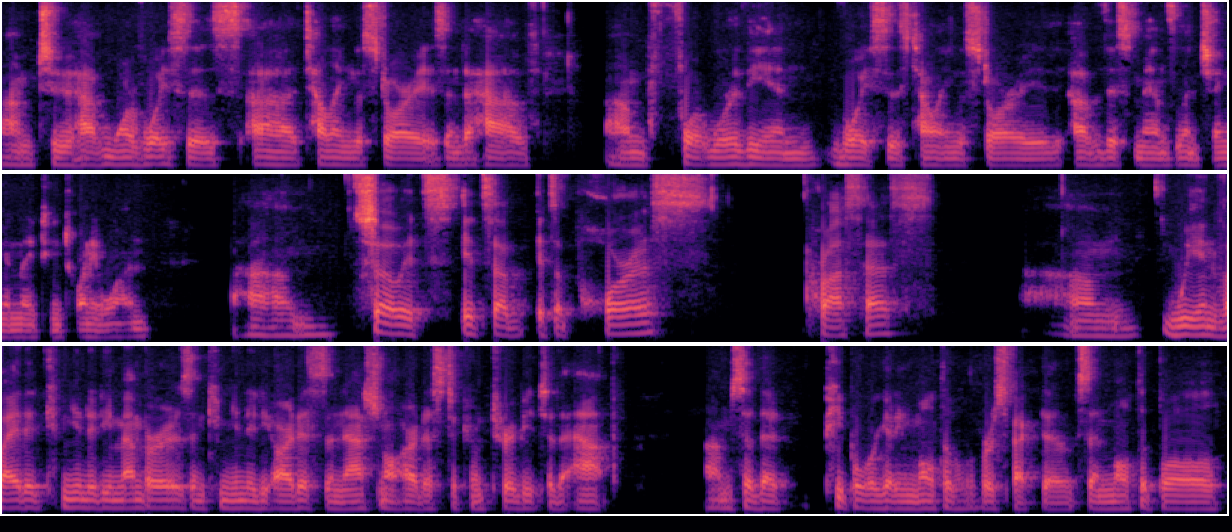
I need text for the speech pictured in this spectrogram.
um, to have more voices uh, telling the stories, and to have um, Fort Worthian voices telling the story of this man's lynching in 1921. Um, so it's it's a it's a porous process. Um, we invited community members and community artists and national artists to contribute to the app, um, so that people were getting multiple perspectives and multiple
